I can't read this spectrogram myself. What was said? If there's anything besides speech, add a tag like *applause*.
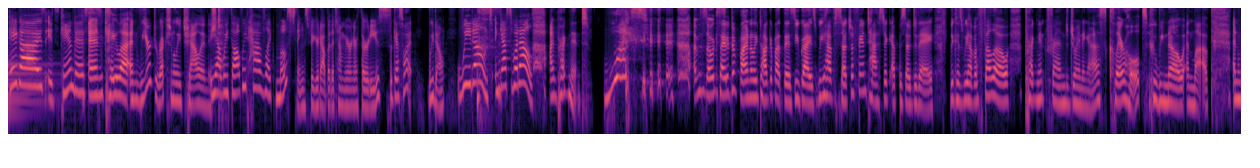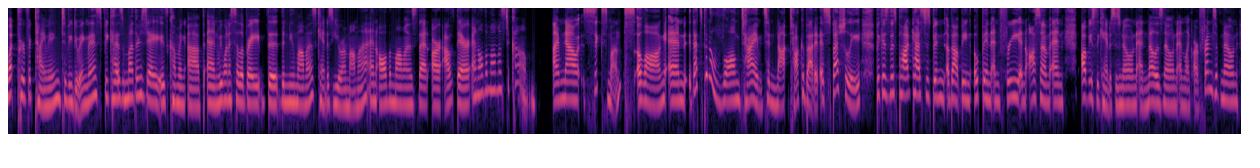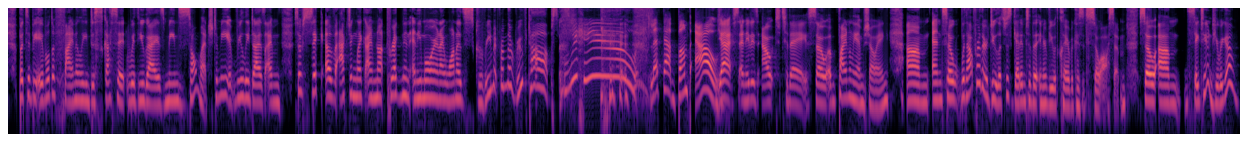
Hey guys, it's Candice. and Kayla, and we are directionally challenged. yeah, we thought we'd have like most things figured out by the time we were in our 30s. but guess what? We don't. We don't. and guess what else? *laughs* I'm pregnant. What? *laughs* I'm so excited to finally talk about this. You guys, we have such a fantastic episode today because we have a fellow pregnant friend joining us, Claire Holt, who we know and love. And what perfect timing to be doing this because Mother's Day is coming up and we want to celebrate the the new mamas, Candice, you're a mama, and all the mamas that are out there and all the mamas to come. I'm now six months along, and that's been a long time to not talk about it, especially because this podcast has been about being open and free and awesome. And obviously, Candice is known, and Mel is known, and like our friends have known. But to be able to finally discuss it with you guys means so much to me. It really does. I'm so sick of acting like I'm not pregnant anymore, and I want to scream it from the rooftops. Woohoo! *laughs* Let that bump out. Yes, and it is out today. So um, finally, I'm showing. Um, and so, without further ado, let's just get into the interview with Claire because it's so awesome. So, um, stay tuned. Here we go.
